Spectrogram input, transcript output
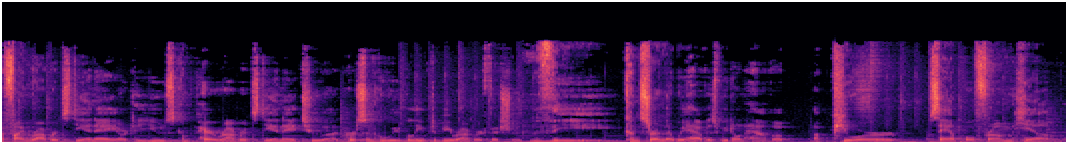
To find Robert's DNA or to use compare Robert's DNA to a person who we believe to be Robert Fisher. The concern that we have is we don't have a, a pure sample from him.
